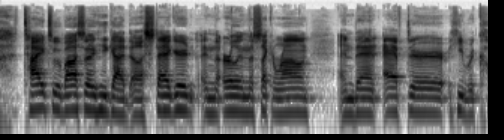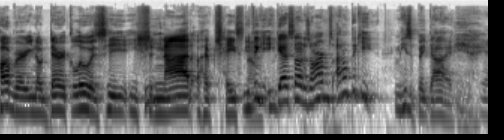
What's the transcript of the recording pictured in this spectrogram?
Tai Tuivasa, he got uh, staggered in the early in the second round. And then after he recovered, you know, Derrick Lewis, he he should not have chased You him. think he gassed out his arms? I don't think he. I mean, he's a big guy, yeah, yeah.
